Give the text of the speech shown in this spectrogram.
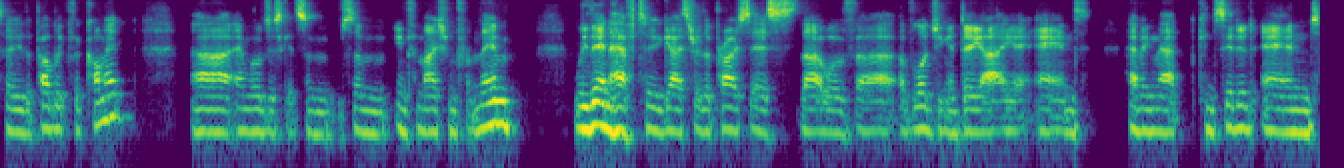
to the public for comment uh, and we'll just get some some information from them. We then have to go through the process though of uh, of lodging a DA and having that considered and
